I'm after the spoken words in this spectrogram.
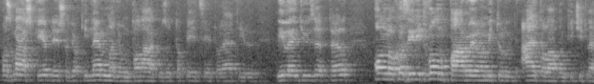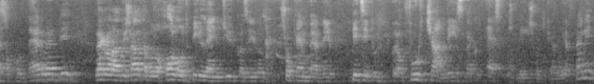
Az más kérdés, hogy aki nem nagyon találkozott a PC-től eltérő billentyűzettel, Annak azért itt van pár olyan, amitől úgy általában kicsit leszokott dermedni, legalábbis általában a halott billentyűk azért az sok embernél picit úgy olyan furcsán néznek, hogy ezt most mi is hogy kell érteni.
